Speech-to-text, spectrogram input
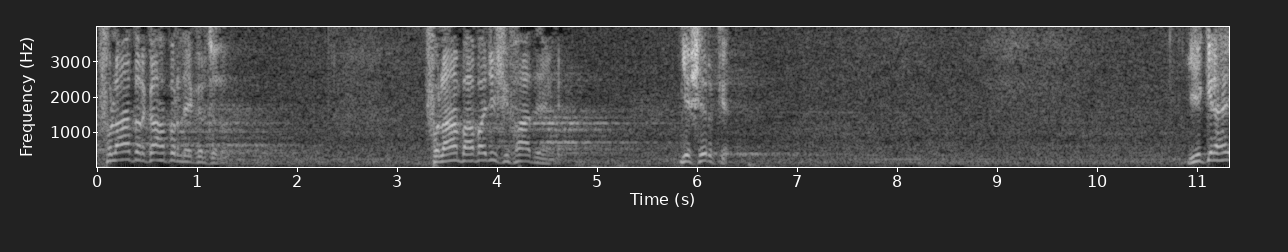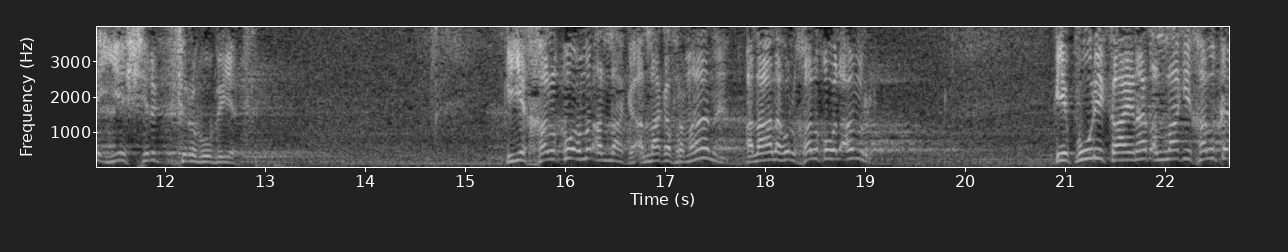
فلاں درگاہ پر لے کر چلو۔ فلاں بابا جی شفا دیں گے۔ یہ شرک ہے۔ یہ کیا ہے؟ یہ شرک فی ربوبیت۔ کہ یہ خلق و امر اللہ کا اللہ کا فرمان ہے۔ اللہ الخلق والامر۔ کہ یہ پوری کائنات اللہ کی خلق ہے۔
